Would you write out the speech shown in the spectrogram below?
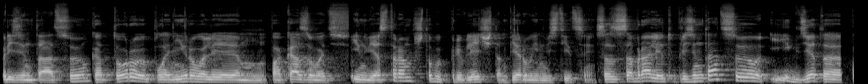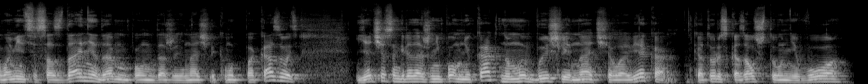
презентацию, которую планировали показывать инвесторам, чтобы привлечь там первые инвестиции. Со собрали эту презентацию и где-то в моменте создания, да, мы, по-моему, даже начали кому-то показывать, я, честно говоря, даже не помню как, но мы вышли на человека, который сказал, что у него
